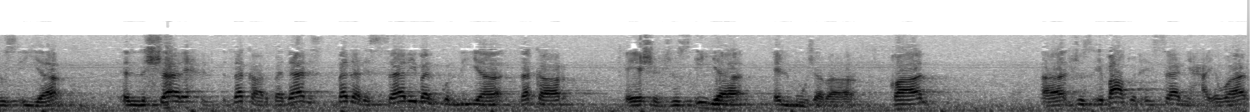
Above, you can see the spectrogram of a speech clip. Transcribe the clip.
جزئية. الشارح ذكر بدل, بدل السالبة الكلية ذكر إيش؟ الجزئية الموجبة. قال جزء بعض الإنسان حيوان.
